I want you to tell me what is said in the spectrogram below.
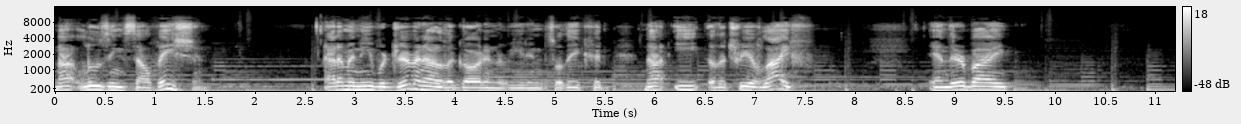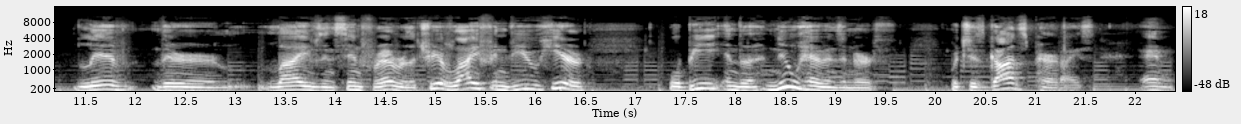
not losing salvation. Adam and Eve were driven out of the Garden of Eden so they could not eat of the tree of life and thereby live their lives in sin forever. The tree of life in view here will be in the new heavens and earth, which is God's paradise. And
